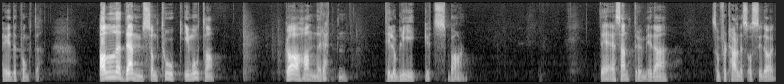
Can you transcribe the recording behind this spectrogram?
høydepunktet. Alle dem som tok imot ham, ga han retten til å bli Guds barn. Det er sentrum i det som fortelles oss i dag.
